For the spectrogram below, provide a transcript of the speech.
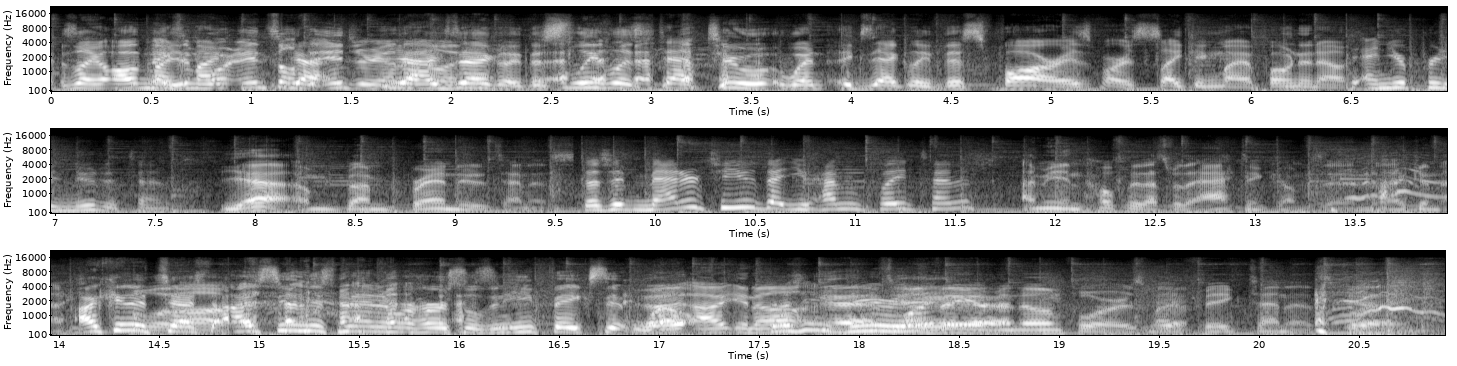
It's like all my, my more insult yeah, to injury Yeah, that one. exactly. The sleeveless tattoo went exactly this far as far as psyching my opponent out. And you're pretty new to tennis. Yeah, I'm, I'm brand new to tennis. Does it matter to you that you haven't played tennis? I mean, hopefully that's where the acting comes in. I can, I can, I can attest. I've seen this man in rehearsals and he fakes it well. Well, I, you know, Does he yeah, it's really? one thing I've been known for is my fake tennis. But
